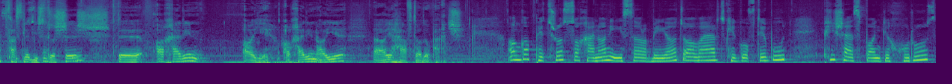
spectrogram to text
فصل 26 آخرین آیه. آخرین آیه آیه 75 آنگاه پتروس سخنان عیسی را به یاد آورد که گفته بود پیش از بانک خروز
